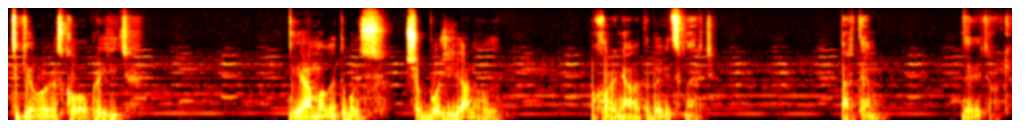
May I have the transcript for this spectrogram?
Тільки обов'язково приїдь. Я молитимусь, щоб Божі янголи охороняли тебе від смерті. Артем, 9 років.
